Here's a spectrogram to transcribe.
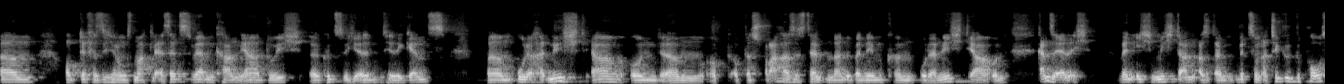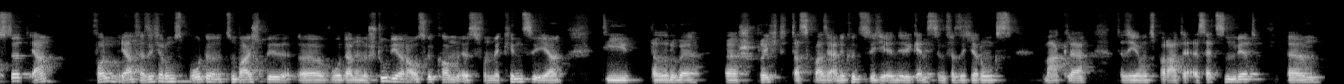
ähm, ob der Versicherungsmakler ersetzt werden kann, ja, durch äh, künstliche Intelligenz ähm, oder halt nicht, ja, und ähm, ob, ob das Sprachassistenten dann übernehmen können oder nicht, ja, und ganz ehrlich, wenn ich mich dann, also dann wird so ein Artikel gepostet, ja, von ja, Versicherungsboote zum Beispiel, äh, wo dann eine Studie rausgekommen ist von McKinsey, ja, die darüber äh, spricht, dass quasi eine künstliche Intelligenz den Versicherungsmakler, Versicherungsberater ersetzen wird. Ähm,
